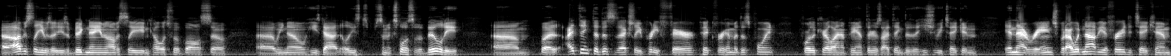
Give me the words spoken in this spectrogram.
Uh, obviously, he was a, he's a big name, obviously in college football, so uh, we know he's got at least some explosive ability. Um, but I think that this is actually a pretty fair pick for him at this point for the Carolina Panthers. I think that he should be taken in that range, but I would not be afraid to take him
